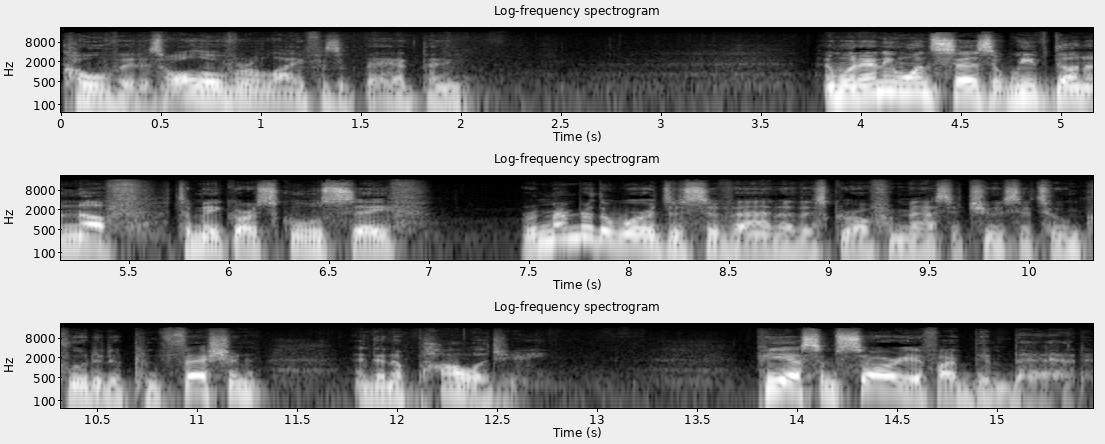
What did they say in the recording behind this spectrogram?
COVID is all over life is a bad thing. And when anyone says that we've done enough to make our schools safe, remember the words of Savannah, this girl from Massachusetts, who included a confession and an apology. P.S. I'm sorry if I've been bad.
